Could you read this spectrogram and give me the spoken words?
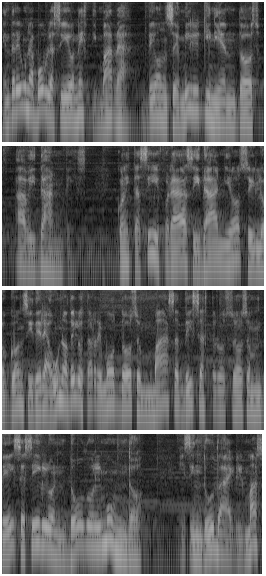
entre una población estimada de 11.500 habitantes. Con estas cifras y daños se lo considera uno de los terremotos más desastrosos de ese siglo en todo el mundo y sin duda el más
